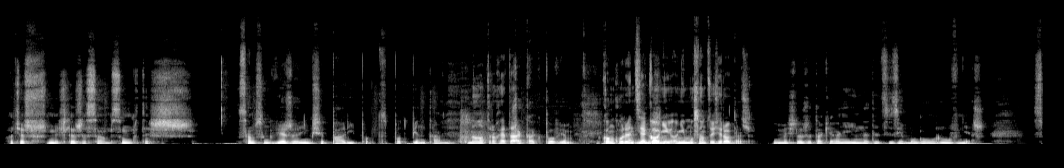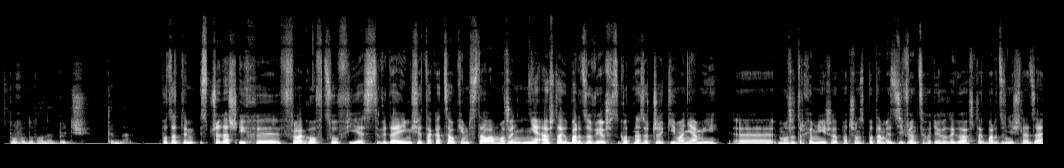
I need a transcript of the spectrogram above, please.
Chociaż myślę, że Samsung też. Samsung wie, że im się pali pod, pod piętami, No trochę tak. tak powiem. Konkurencja myślę- goni, oni muszą coś robić. I myślę, że takie, a nie inne decyzje mogą również spowodowane być tym. Poza tym sprzedaż ich y, flagowców jest, wydaje mi się, taka całkiem stała. Może nie aż tak bardzo, wiesz, zgodna z oczekiwaniami, e, może trochę mniejsza, patrząc po tam S9, chociaż tego aż tak bardzo nie śledzę.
